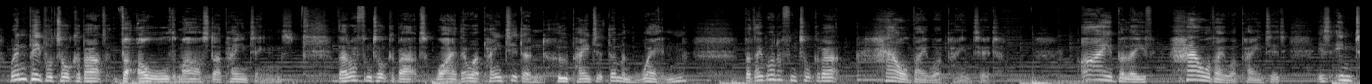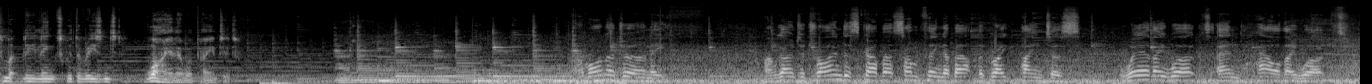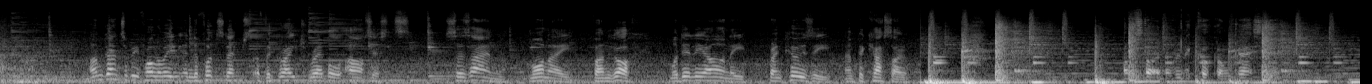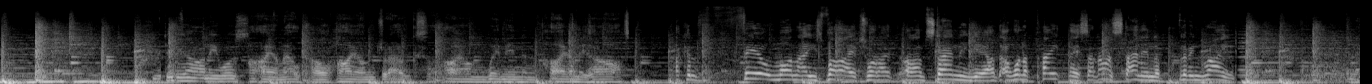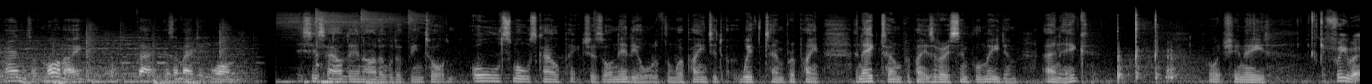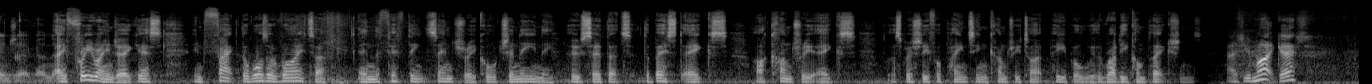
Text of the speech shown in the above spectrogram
When people talk about the old master paintings, they'll often talk about why they were painted and who painted them and when, but they won't often talk about how they were painted. I believe how they were painted is intimately linked with the reasons why they were painted. I'm on a journey. I'm going to try and discover something about the great painters, where they worked and how they worked. I'm going to be following in the footsteps of the great rebel artists, Cezanne, Monet, Van Gogh, Modigliani, Brancusi and Picasso. I'm starting to really cook on gas here. Modigliani was high on alcohol, high on drugs, high on women and high on his art. I can feel Monet's vibes when, I, am standing here. I, I, want to paint this. I don't want to stand in the living rain. In the hands of Monet, that is a magic wand. This is how Leonardo would have been taught. All small-scale pictures, or nearly all of them, were painted with tempera paint. An egg tempera paint is a very simple medium. An egg, for which you need a free range egg, A free range egg, yes. In fact, there was a writer in the 15th century called Cennini who said that the best eggs are country eggs, especially for painting country type people with ruddy complexions. As you might guess,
